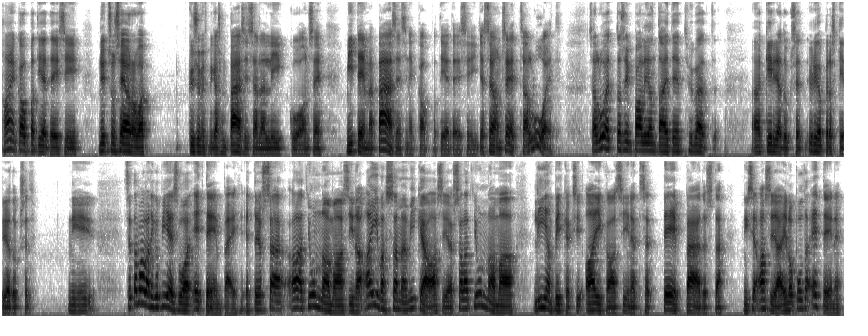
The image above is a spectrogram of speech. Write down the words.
haen kauppatieteisiin. Nyt sun seuraava kysymys, mikä sun pääsisällä liikkuu, on se, miten mä pääsen sinne kauppatieteisiin. Ja se on se, että sä luet. Sä luet tosi paljon tai teet hyvät kirjoitukset, ylioppilaskirjoitukset, niin se tavallaan niin vie sua eteenpäin. Että jos sä alat junnaamaan siinä aivan sama mikä asia, jos sä alat junnaamaan liian pitkäksi aikaa siinä, että sä teet päätöstä, niin se asia ei lopulta etene.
